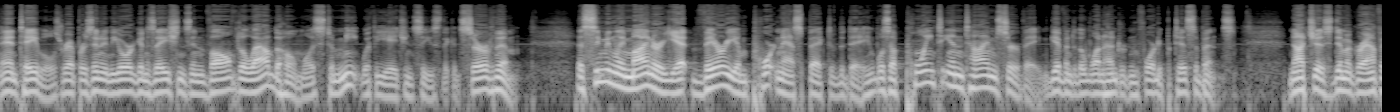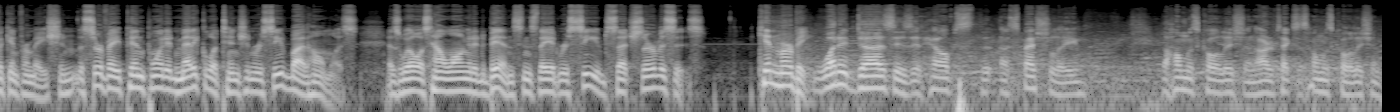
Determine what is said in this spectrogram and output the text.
and tables representing the organizations involved allowed the homeless to meet with the agencies that could serve them. A seemingly minor yet very important aspect of the day was a point-in-time survey given to the 140 participants. Not just demographic information, the survey pinpointed medical attention received by the homeless, as well as how long it had been since they had received such services. Ken Moerbe. What it does is it helps, the, especially the Homeless Coalition, the Heart of Texas Homeless Coalition,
